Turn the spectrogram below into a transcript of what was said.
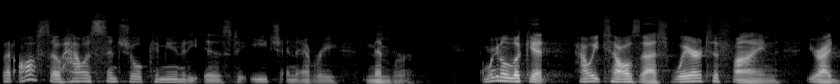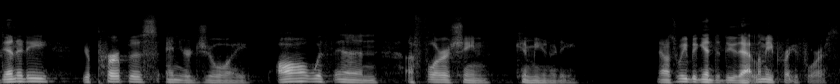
but also how essential community is to each and every member. And we're going to look at how he tells us where to find your identity, your purpose, and your joy, all within a flourishing community. Now, as we begin to do that, let me pray for us.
